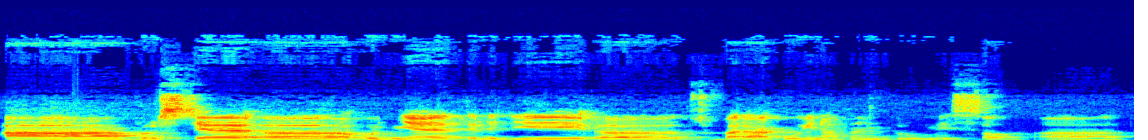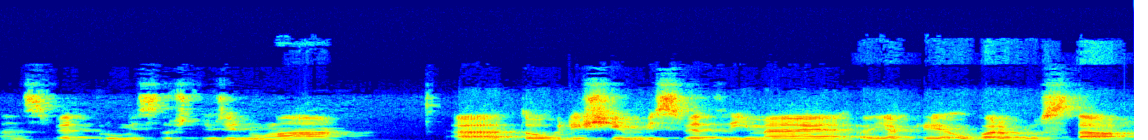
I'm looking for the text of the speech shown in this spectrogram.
a prostě uh, hodně ty lidi uh, třeba reagují na ten průmysl. Uh, ten svět průmysl 4.0, uh, to, když jim vysvětlíme, jak je opravdu stav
